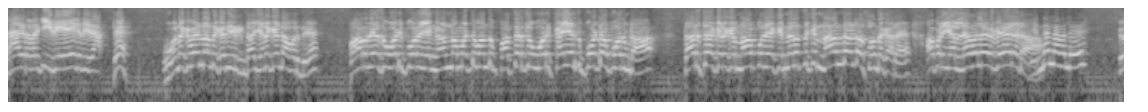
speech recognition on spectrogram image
சாகுற வரைக்கும் இதே கதிதான். டேய், உனக்கு வேணா அந்த கதி இருக்குடா எனக்கு என்ன வருது. பாரதேசம் ஓடி போற எங்க அண்ணன் மட்டும் வந்து பத்திரத்துல ஒரு கையெழுத்து போட்டா போதும்டா. தரிசா கிடக்கிற நாற்பது ஏக்கர் நிலத்துக்கு நான் தான்டா சொந்தக்காரன். அப்புறம் என் லெவலே வேறடா. என்ன லெவலு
